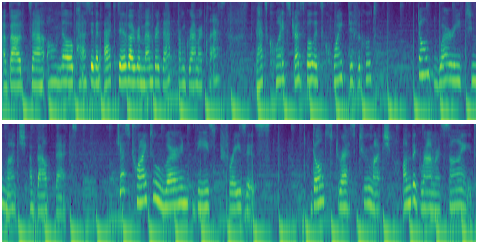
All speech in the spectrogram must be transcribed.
about, uh, oh no, passive and active, I remember that from grammar class. That's quite stressful, it's quite difficult. Don't worry too much about that. Just try to learn these phrases. Don't stress too much on the grammar side.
